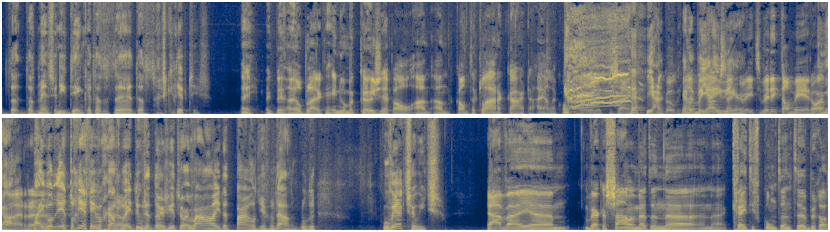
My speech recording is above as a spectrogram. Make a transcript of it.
dat, dat mensen niet denken dat het, dat het gescript is. Nee, ik ben heel blij dat ik een enorme keuze heb al aan, aan kant-en-klare kaarten eigenlijk. Om eerlijk te zijn. Ja, Ik ook- ja, dat ben jij weer. Greets ben ik dan weer hoor. ja, maar, maar, eh, ik wil eerst- toch eerst even graag ja. weten hoe dat daar zit. Waar haal je dat pareltje vandaan? Ik bedoel, hoe werkt zoiets? Ja, wij ehm, werken samen met een, eh, een eh, creatief content bureau.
